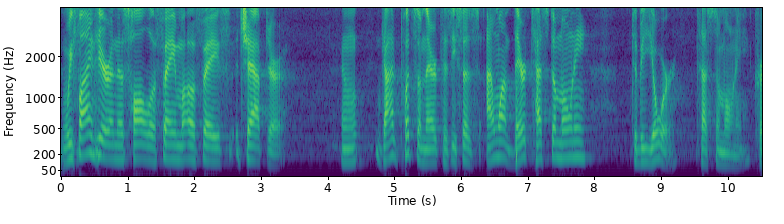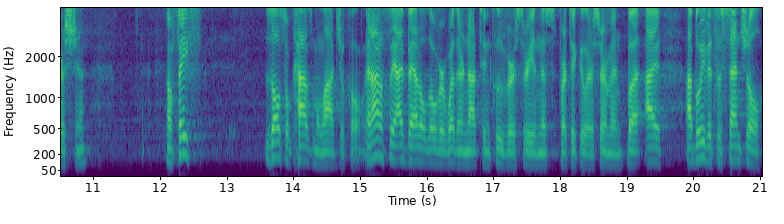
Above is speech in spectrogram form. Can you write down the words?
we find here in this Hall of Fame of Faith chapter. And God puts them there because He says, I want their testimony to be your testimony, Christian. Now, faith is also cosmological. And honestly, I battled over whether or not to include verse 3 in this particular sermon, but I I believe it's essential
